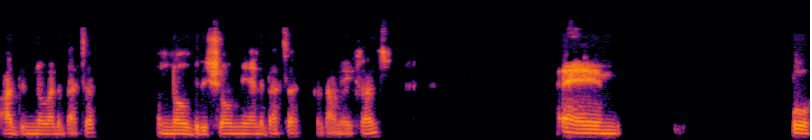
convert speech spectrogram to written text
I didn't know any better, and nobody showed me any better. If that makes sense. Um, but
